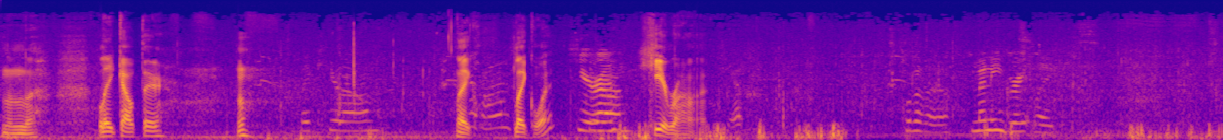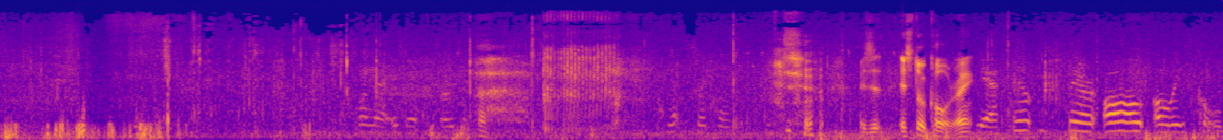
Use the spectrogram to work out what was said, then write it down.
And then the lake out there. Hmm. Like Huron. Like, like what? Huron. Huron. One of the many Great Lakes. One that isn't frozen. That's so cold. Is it? It's still cold, right? Yeah. Yep. They are all always cold.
